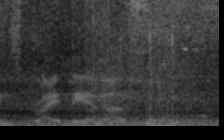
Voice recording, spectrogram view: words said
shines brightly enough.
